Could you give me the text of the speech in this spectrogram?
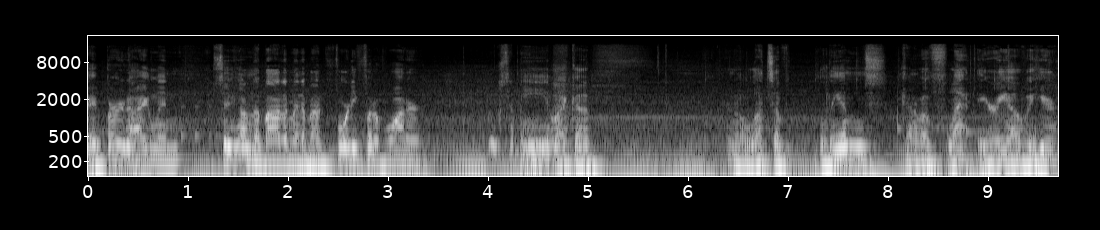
Okay, Bird Island, sitting on the bottom in about 40 foot of water. Looks to me like a, you know, lots of limbs, kind of a flat area over here.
